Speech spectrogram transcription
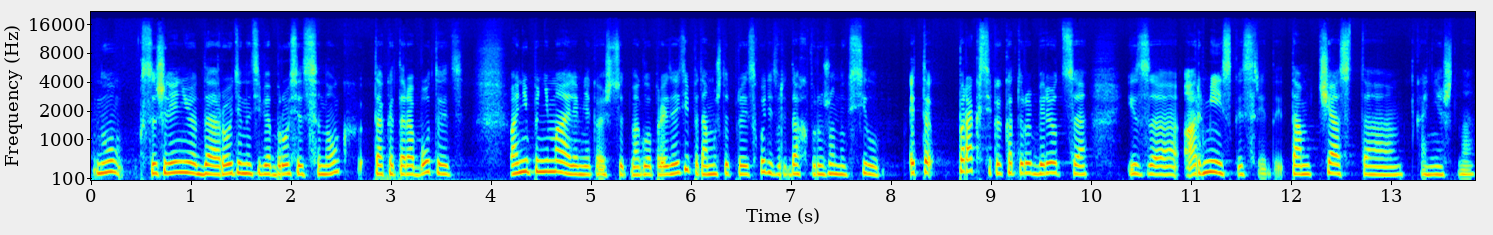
Ну, к сожалению, да, Родина тебя бросит, сынок. Так это работает. Они понимали, мне кажется, что это могло произойти, потому что происходит в рядах вооруженных сил. Это практика, которая берется из армейской среды. Там часто, конечно,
